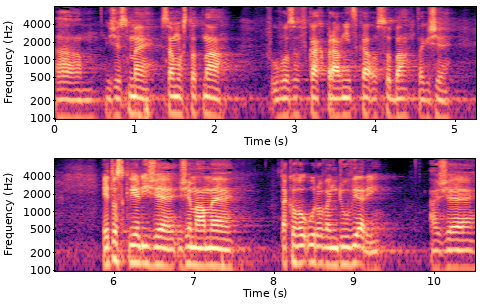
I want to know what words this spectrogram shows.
a že jsme samostatná v uvozovkách právnická osoba, takže je to skvělé, že, že máme takovou úroveň důvěry a že,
